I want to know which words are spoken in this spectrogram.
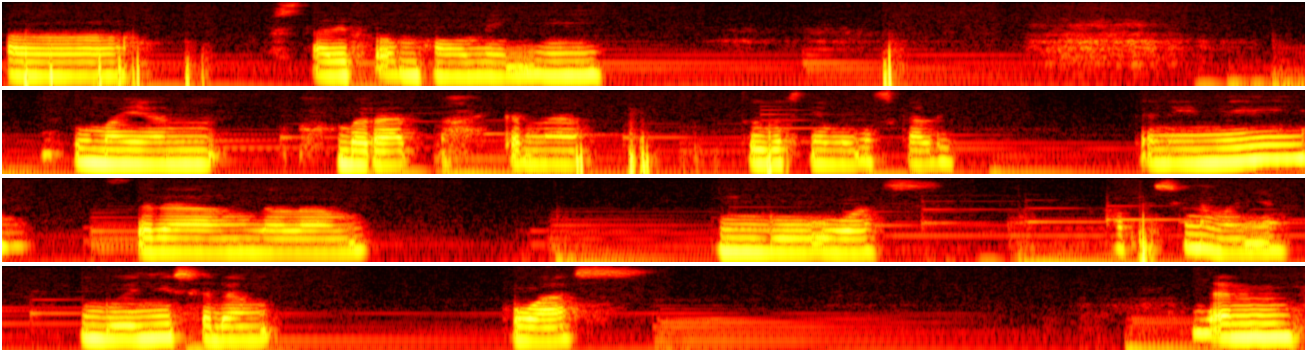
uh, study from home ini lumayan berat karena tugasnya banyak sekali. Dan ini sedang dalam minggu uas. Apa sih namanya? Minggu ini sedang uas. Dan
